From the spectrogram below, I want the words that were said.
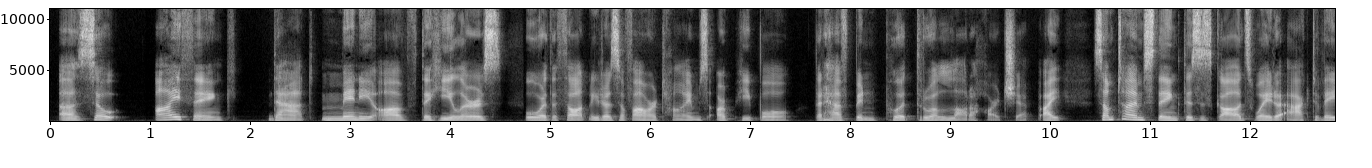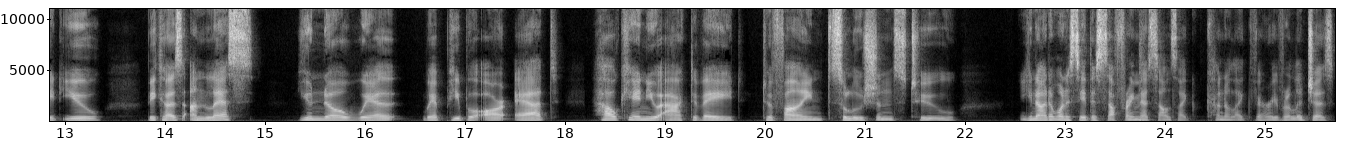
Uh, so I think that many of the healers or the thought leaders of our times are people that have been put through a lot of hardship. I sometimes think this is God's way to activate you because unless you know where where people are at, how can you activate to find solutions to you know, I don't want to say the suffering that sounds like kind of like very religious,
